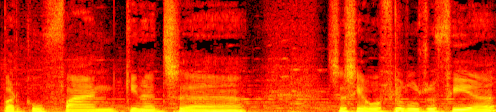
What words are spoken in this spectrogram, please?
per què ho fan, quina és la seva filosofia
